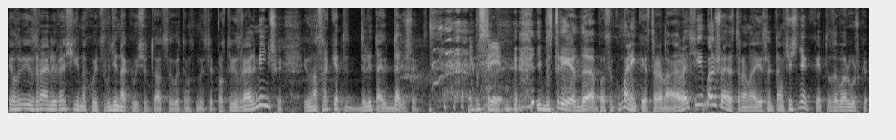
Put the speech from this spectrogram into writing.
Израиль и Россия находятся в одинаковой ситуации в этом смысле. Просто Израиль меньше, и у нас ракеты долетают дальше. И быстрее. И быстрее, да, поскольку маленькая страна, а Россия большая страна. Если там в Чечне какая-то заварушка,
